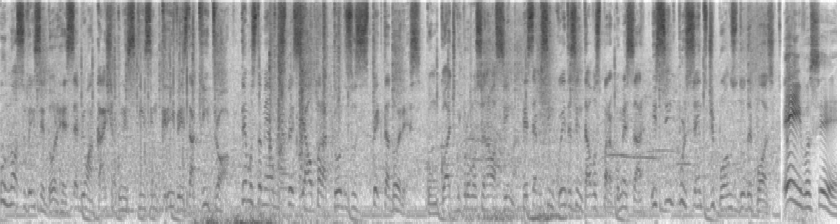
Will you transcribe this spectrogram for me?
O nosso vencedor recebe uma caixa com skins incríveis da Keydrop. Temos também algo especial para todos os espectadores. Com um código promocional acima, recebe 50 centavos para começar e 5% de bônus do depósito. Ei, você!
